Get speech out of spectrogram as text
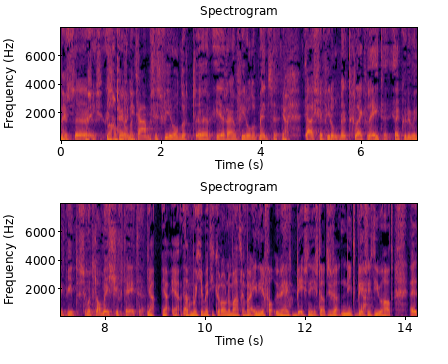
Nee, dus uh, even 200 niet. kamers is 400, uh, ruim 400 mensen. Ja. ja, als je 400 mensen tegelijk wil eten, ja, kunnen we niet meer. Dus ze moeten allemaal in shift eten. Ja, ja, ja, dat moet je met die coronamaatregelen. Maar in ieder geval, u heeft business. Dat is wel niet de business die u had. Uh,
